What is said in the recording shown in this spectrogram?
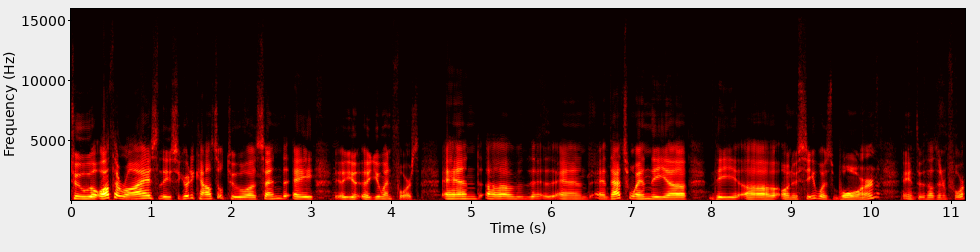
to authorize the Security Council to send a, a, UN force, and the, and and that's when the the ONUCI was born in 2004,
